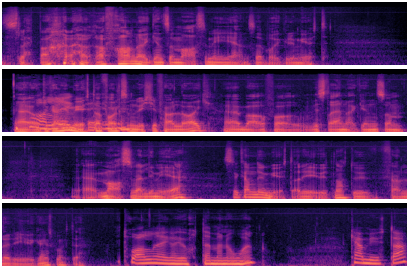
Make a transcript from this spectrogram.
slippe å høre fra noen som maser mye igjen, så bruker du mute. Eh, og du kan jo mute folk som du ikke følger òg, eh, bare for hvis det er noen som eh, maser veldig mye, så kan du mute de uten at du følger de i utgangspunktet. Jeg tror aldri jeg har gjort det med noen. Hva muta?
